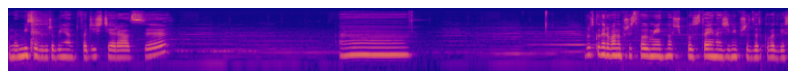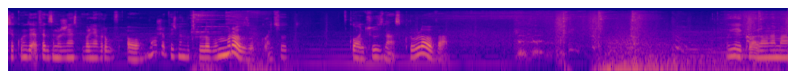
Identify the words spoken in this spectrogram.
mamy misję do zrobienia 20 razy. A... Brud generowany przez swoje umiejętności pozostaje na ziemi przez dodatkowe 2 sekundy. Efekt zamrożenia spowalnia wrogów. O, może weźmiemy królową mrozu. W końcu, w końcu z nas królowa. Ojejku, ale ona ma...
